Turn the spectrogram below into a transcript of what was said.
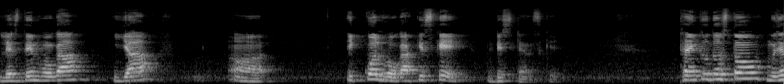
लेस देन होगा या इक्वल होगा किसके? डिस्टेंस के। थैंक यू दोस्तों। मुझे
